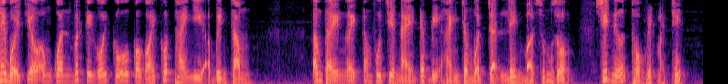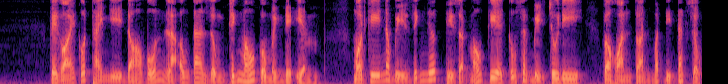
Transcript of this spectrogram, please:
ngay buổi chiều ông Quân vứt cái gối cũ có gói cốt thai nhi ở bên trong. Ông thầy người Campuchia này đã bị hành trong một trận lên bờ xuống ruộng, suýt nữa thổ huyết mà chết. Cái gói cốt thai nhi đó vốn là ông ta dùng chính máu của mình để yểm. Một khi nó bị dính nước thì giọt máu kia cũng sẽ bị trôi đi và hoàn toàn mất đi tác dụng.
